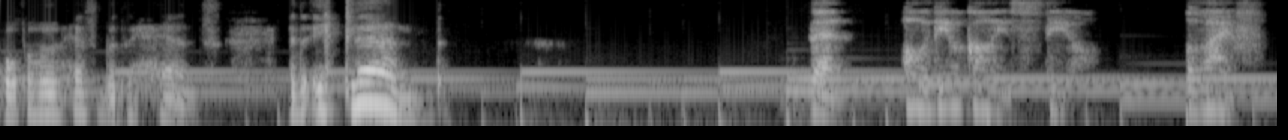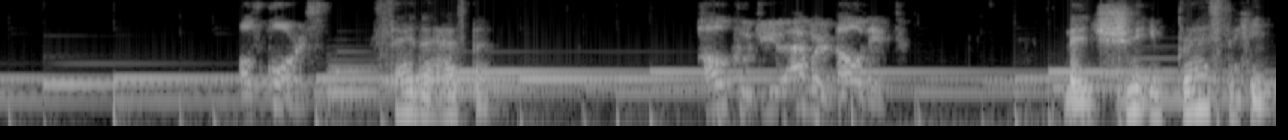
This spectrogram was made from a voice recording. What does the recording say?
both her husband's hands, and exclaimed, Then, our dear God is still alive. Of course, said the husband. how could you ever doubt it? Then she embraced him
